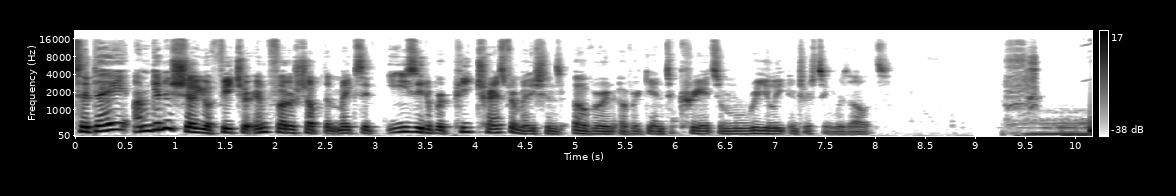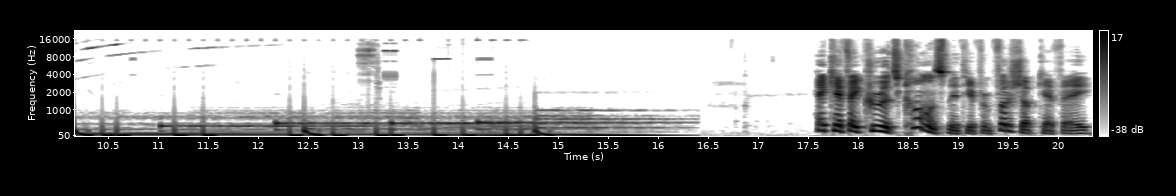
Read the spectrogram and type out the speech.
Today, I'm going to show you a feature in Photoshop that makes it easy to repeat transformations over and over again to create some really interesting results. Hey Cafe crew, it's Colin Smith here from Photoshop Cafe,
